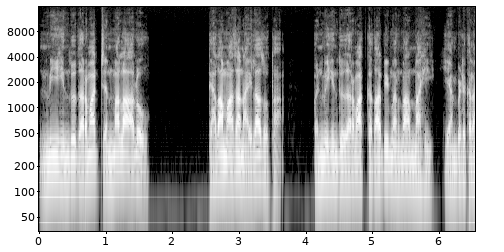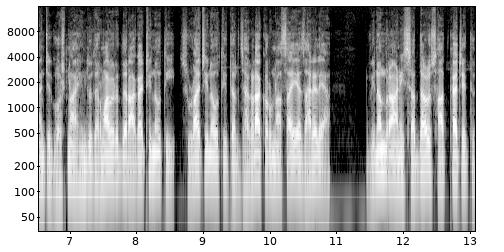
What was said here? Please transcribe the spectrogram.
मी हिंदू धर्मात जन्माला आलो त्याला माझा नाईलाज होता पण मी हिंदू धर्मात कदापि मरणार नाही ही आंबेडकरांची घोषणा. हिंदू धर्माविरुद्ध रागाची नव्हती सुडाची नव्हती तर झगडा करून असहाय्य झालेल्या विनम्र आणि श्रद्धाळू साधकाचे ते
